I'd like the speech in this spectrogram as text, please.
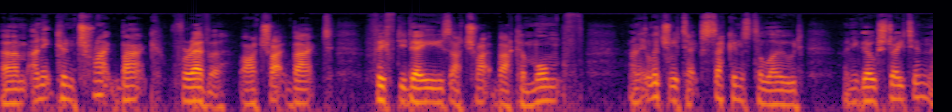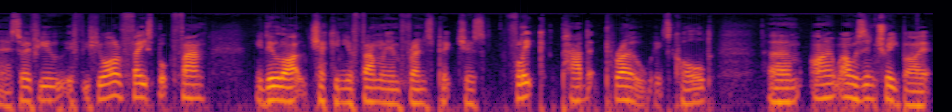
um, and it can track back forever. I track back 50 days. I track back a month, and it literally takes seconds to load, and you go straight in there. So if you if, if you are a Facebook fan, you do like checking your family and friends' pictures. FlickPad Pro, it's called. Um, I, I was intrigued by it,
